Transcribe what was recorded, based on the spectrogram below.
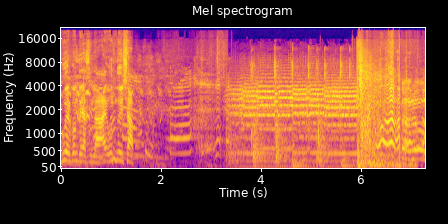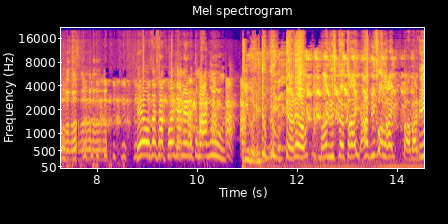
গুয়ের গন্ধ আসিল আয় অন্ধই সাপ এ ওটা সাপ কই জানে এটা তো মানুষ ডুম ডুম টেড়েও মানুষটা চাই আমি ফলাই বাবারে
